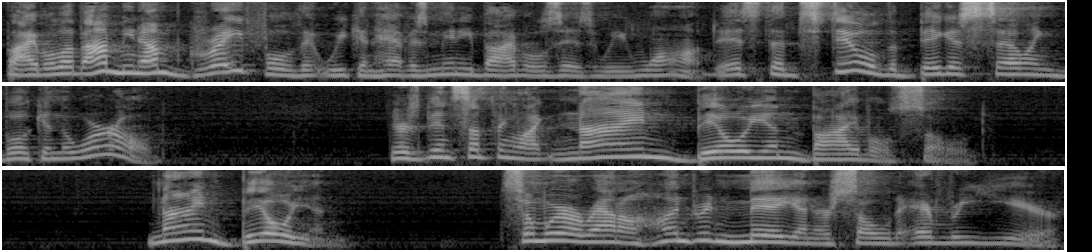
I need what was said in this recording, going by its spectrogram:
bible up. I mean i'm grateful that we can have as many bibles as we want. It's the, still the biggest selling book in the world. There's been something like 9 billion bibles sold. 9 billion. Somewhere around 100 million are sold every year.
